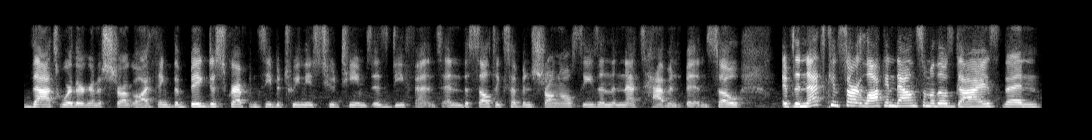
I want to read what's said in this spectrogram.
that's where they're going to struggle. I think the big discrepancy between these two teams is defense. And the Celtics have been strong all season, the Nets haven't been. So if the Nets can start locking down some of those guys, then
